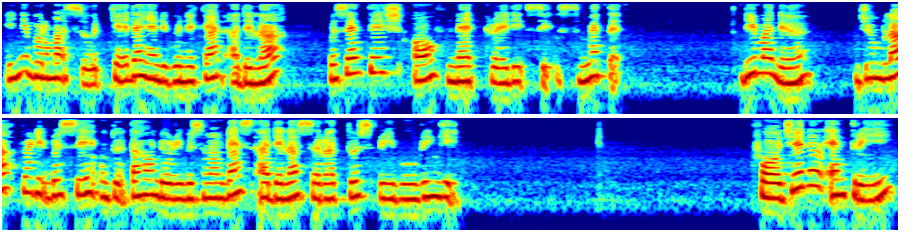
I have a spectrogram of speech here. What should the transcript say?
Ini bermaksud kaedah yang digunakan adalah percentage of net credit sales method. Di mana jumlah kredit bersih untuk tahun 2019 adalah RM100,000. For journal entry,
